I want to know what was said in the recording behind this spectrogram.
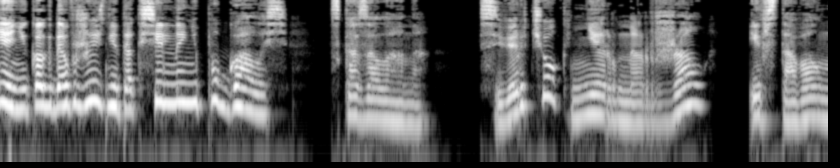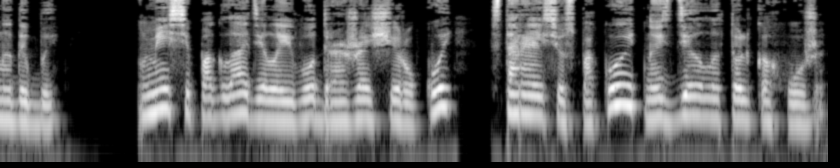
я никогда в жизни так сильно не пугалась», — сказала она. Сверчок нервно ржал и вставал на дыбы. Мисси погладила его дрожащей рукой, стараясь успокоить, но сделала только хуже.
